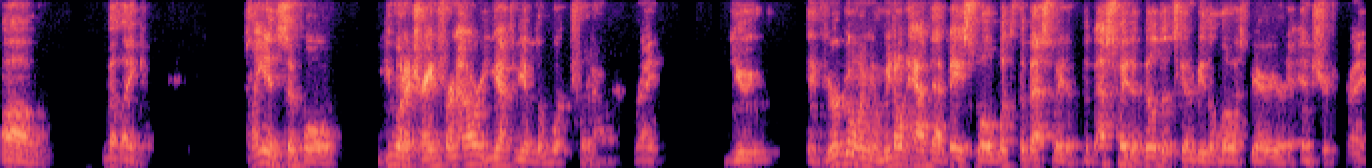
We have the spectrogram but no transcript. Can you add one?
Um, but like plain and simple, you want to train for an hour, you have to be able to work for an hour. Right. You if you're going and we don't have that base, well, what's the best way to the best way to build it is going to be the lowest barrier to entry. Right.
